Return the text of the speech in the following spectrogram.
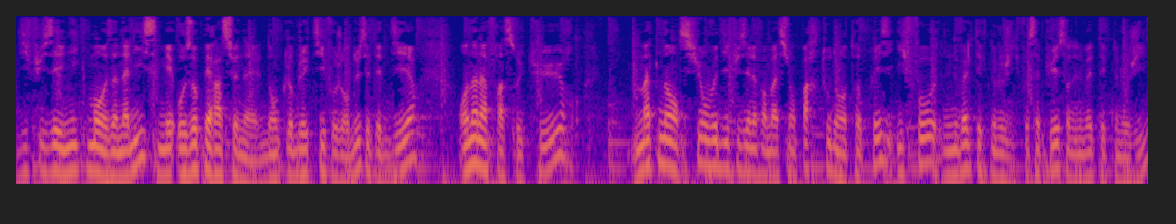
diffusée uniquement aux analystes mais aux opérationnels. Donc l'objectif aujourd'hui c'était de dire on a l'infrastructure, Maintenant, si on veut diffuser l'information partout dans l'entreprise, il faut une nouvelle technologie. Il faut s'appuyer sur des nouvelles technologies,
